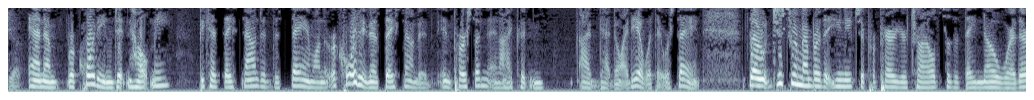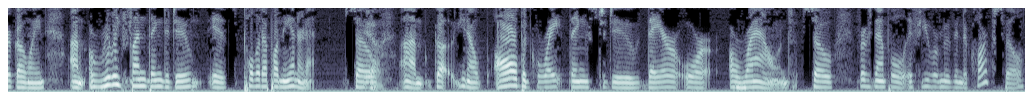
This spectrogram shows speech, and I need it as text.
Yeah. And um, recording didn't help me because they sounded the same on the recording as they sounded in person, and I couldn't I had no idea what they were saying. So just remember that you need to prepare your child so that they know where they're going. Um, a really fun thing to do is pull it up on the Internet So, Yeah. um, go, you know, all the great things to do there or around. So, for example, if you were moving to Clarksville,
